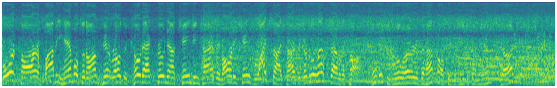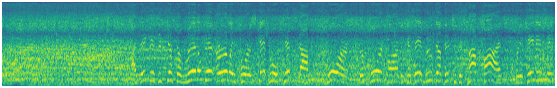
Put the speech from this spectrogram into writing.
four car Bobby Hamilton on pit road. The Kodak crew now changing tires. They've already changed right side tires. They go to the left side of the car. Well, this is a little earlier than I thought they would need to come in. John? I think is just a little bit early for a scheduled pit stop for the four car because they had moved up into the top five, but it came in saying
